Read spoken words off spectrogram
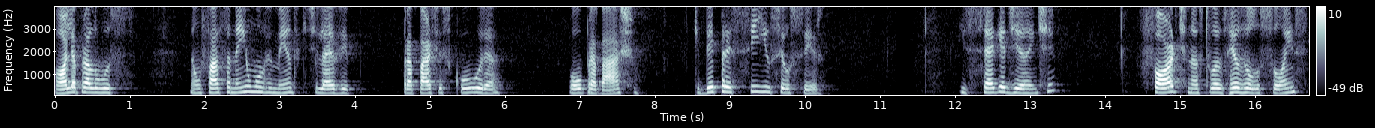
olha para a luz, não faça nenhum movimento que te leve para a parte escura ou para baixo, que deprecie o seu ser. E segue adiante, forte nas tuas resoluções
